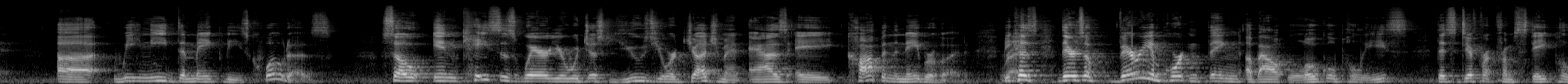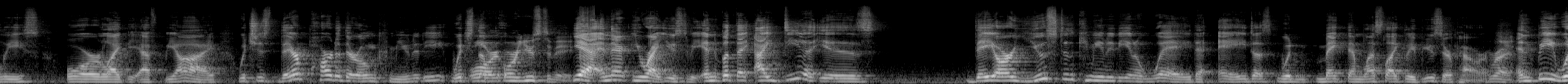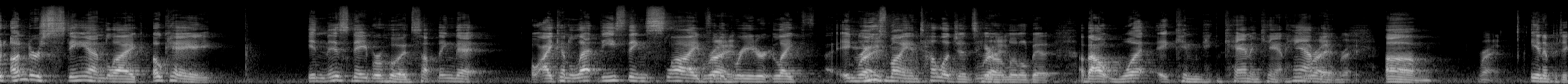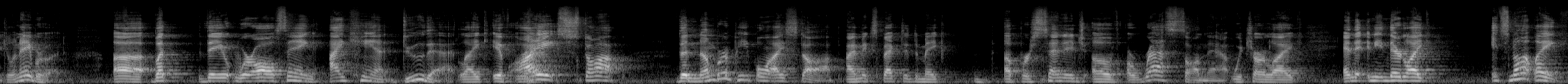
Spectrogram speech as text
uh, we need to make these quotas. So in cases where you would just use your judgment as a cop in the neighborhood, because there's a very important thing about local police that's different from state police or like the FBI, which is they're part of their own community, which the Or or used to be. yeah, and they're you're right, used to be. And but the idea is they are used to the community in a way that A does would make them less likely to abuse their power. Right. And B would understand like, okay, in this neighborhood, something that I can let these things slide for the greater like and Right. use my intelligence here Right. a little bit about what it can can and can't happen. Right, Um Right. in a particular neighborhood. Uh, but they were all saying, I can't do that. Like, if I stop the number of people I stop, I'm expected to make a percentage of arrests on that, which are like, and, they, I mean, they're like, it's not like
